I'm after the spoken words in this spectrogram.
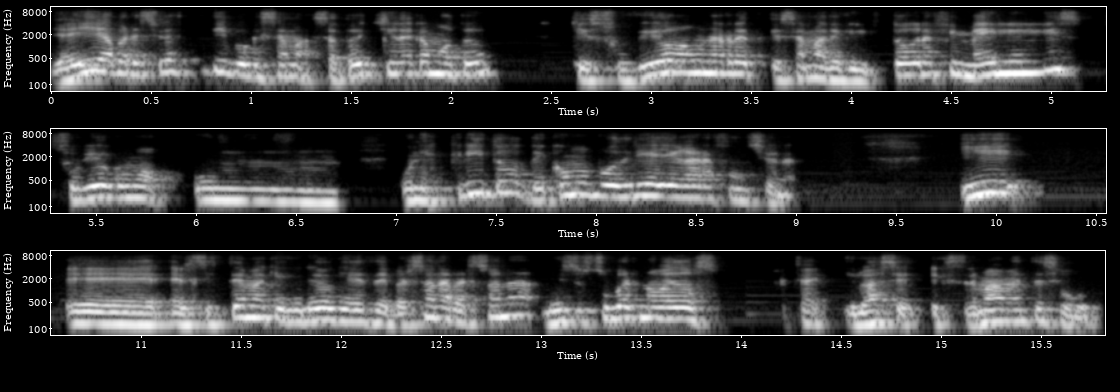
Y ahí apareció este tipo que se llama Satoshi Nakamoto, que subió a una red que se llama The Cryptography Mailing List, subió como un, un escrito de cómo podría llegar a funcionar. Y eh, el sistema que creo que es de persona a persona lo hizo súper novedoso ¿cachai? y lo hace extremadamente seguro.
